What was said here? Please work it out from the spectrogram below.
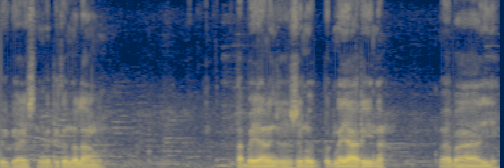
Okay guys, hanggang dito na lang. Tabayanan nyo susunod pag nayari na. Bye bye.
